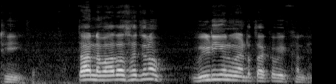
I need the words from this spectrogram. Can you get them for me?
ਠੀਕ ਹੈ। ਧੰਨਵਾਦ ਆ ਸੱਜਣੋ, ਵੀਡੀਓ ਨੂੰ ਐਂਡ ਤੱਕ ਵੇਖਣ ਲਈ।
